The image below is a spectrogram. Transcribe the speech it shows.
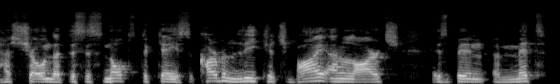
has shown that this is not the case. Carbon leakage, by and large, has been a myth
